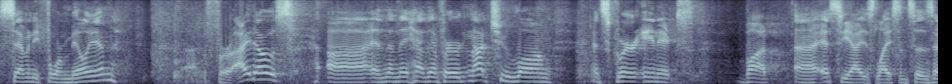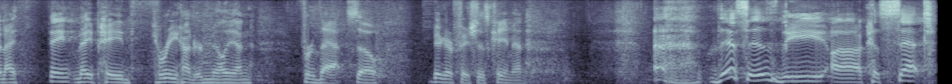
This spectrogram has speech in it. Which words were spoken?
74 million uh, for IDOS, uh, and then they had them for not too long. And Square Enix bought uh, SCI's licenses, and I think they paid 300 million for that. So bigger fishes came in. this is the uh, cassette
